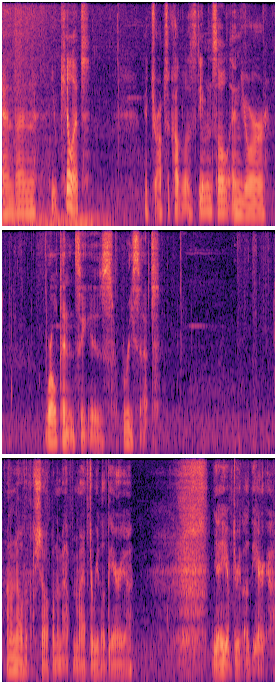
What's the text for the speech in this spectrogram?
And then you kill it, it drops a colorless demon soul, and your world tendency is reset. I don't know if it'll show up on the map. I might have to reload the area. Yeah, you have to reload the area.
